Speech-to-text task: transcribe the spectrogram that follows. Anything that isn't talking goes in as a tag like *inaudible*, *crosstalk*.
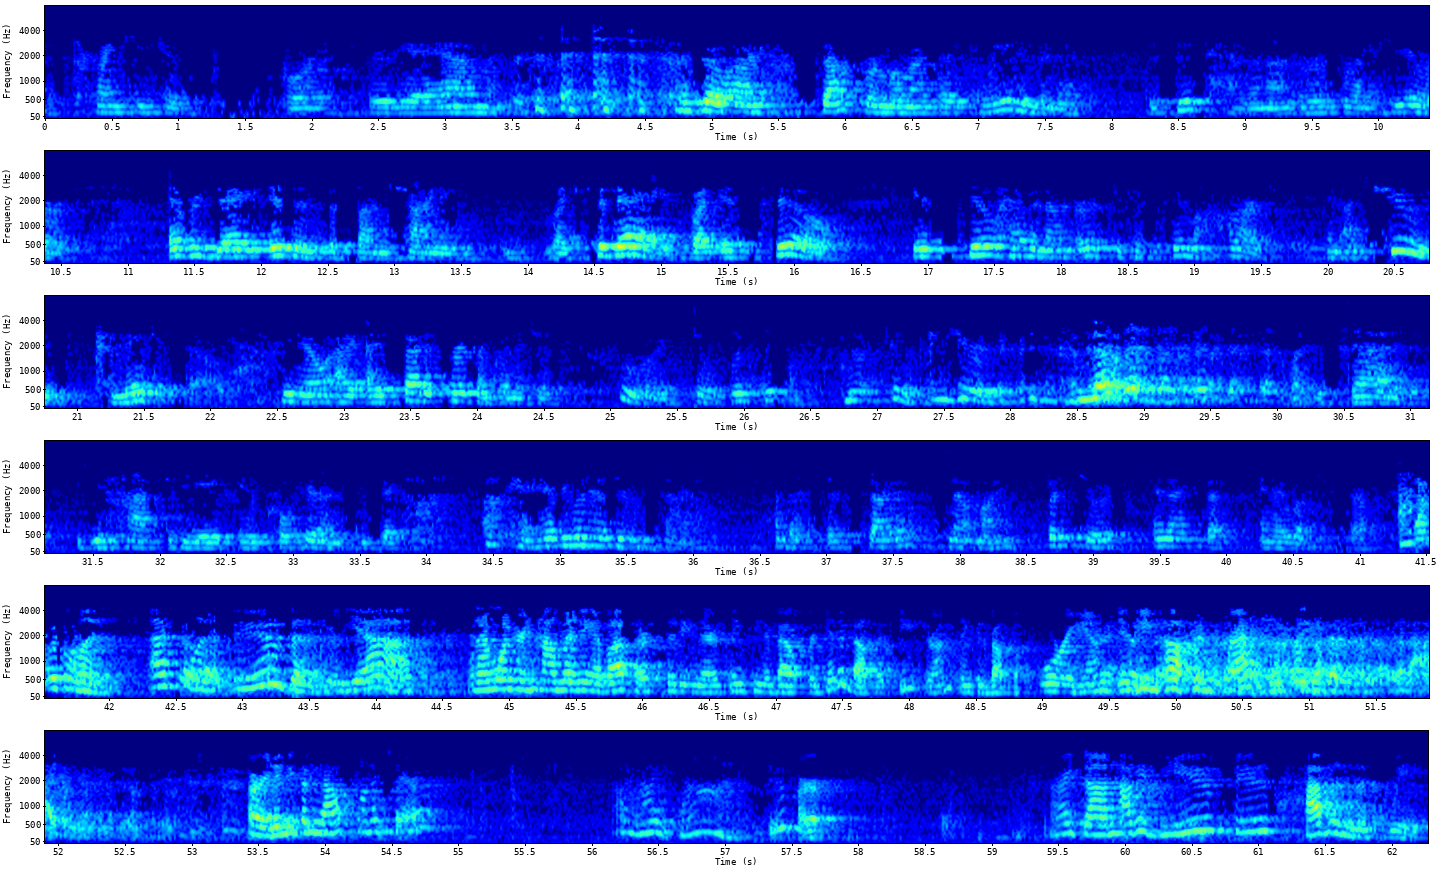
as cranky because 4.30 a.m. and *laughs* so I stopped for a moment. I said, wait a minute. This is heaven on earth right here. Every day isn't the sun shining like today, but it's still, it's still heaven on earth because it's in my heart. And I choose to make it so. You know, I, I thought at first I'm going to just, ooh, I don't like this one not going to be here. No. but instead, you have to be in coherence and say, okay, everyone has their own style. And that's their style. It's not mine, but it's yours. And I accept and I love it. So Excellent. Excellent, Susan. And I'm wondering how many of us are sitting there thinking about, forget about the teacher. I'm thinking about the 4 a.m. getting up and practicing that, that I do. All right, anybody else want to share? All right, Don. Super. All right, Don, how did you choose heaven this week?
